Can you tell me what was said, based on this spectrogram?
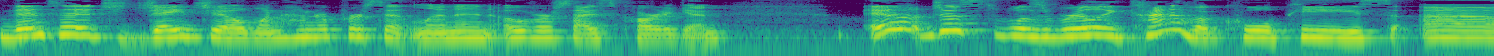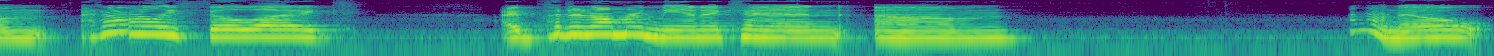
vintage J.Jill 100% linen oversized cardigan it just was really kind of a cool piece. Um, I don't really feel like I put it on my mannequin. Um, I don't know.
